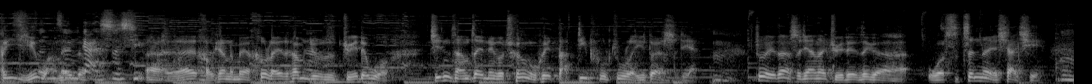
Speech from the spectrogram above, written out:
跟以往那种干事情。哎，好像都没有。后来他们就是觉得我经常在那个村委会打地铺住了一段时间。嗯。住了一段时间呢，觉得这个我是真的要下去。嗯。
